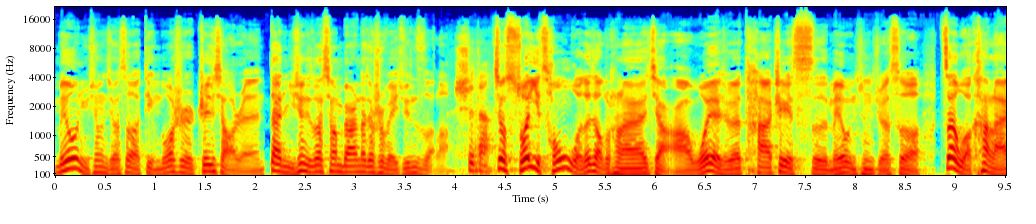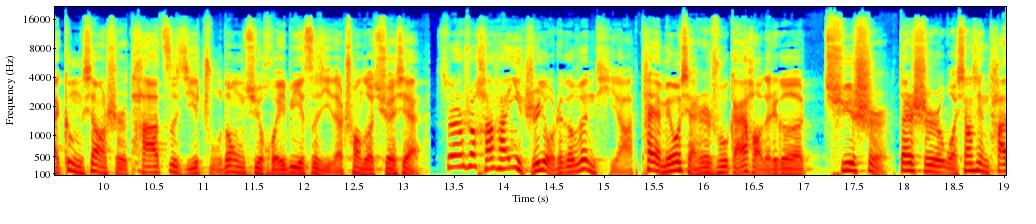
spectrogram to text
没有女性角色，顶多是真小人；但女性角色镶边，那就是伪君子了。是的，就所以从我的角度上来讲啊，我也觉得他这次没有女性角色，在我看来更像是他自己主动去回避自己的创作缺陷。虽然说韩寒一直有这个问题啊，他也没有显示出改好的这个趋势，但是我相信他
